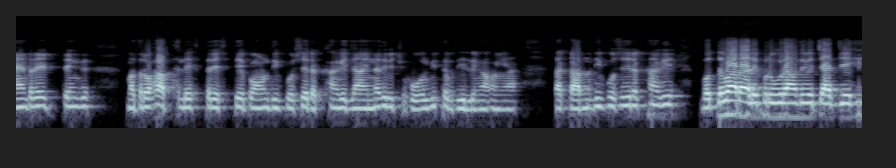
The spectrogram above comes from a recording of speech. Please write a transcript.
ਹੈਂਡ ਰਾਈਟਿੰਗ ਮਤਲਬ ਹੱਥ ਲਿਖਤ ਰਿਸ਼ਤੇ ਪਾਉਣ ਦੀ ਕੋਸ਼ਿਸ਼ ਰੱਖਾਂਗੇ ਜਾਂ ਇਹਨਾਂ ਦੇ ਵਿੱਚ ਹੋਰ ਵੀ ਤਬਦੀਲੀਆਂ ਹੋਈਆਂ ਤਾਂ ਕਰਨ ਦੀ ਕੋਸ਼ਿਸ਼ ਰੱਖਾਂਗੇ। ਬੁੱਧਵਾਰ ਵਾਲੇ ਪ੍ਰੋਗਰਾਮ ਦੇ ਵਿੱਚ ਅੱਜ ਇਹ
